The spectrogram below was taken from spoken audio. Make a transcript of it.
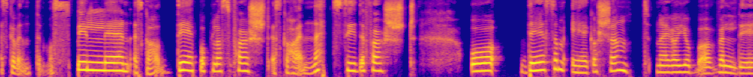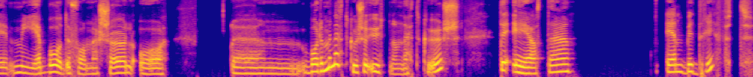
jeg skal vente med å spille inn, jeg skal ha det på plass først, jeg skal ha en nettside først. Og det som jeg har skjønt når jeg har jobba veldig mye, både for meg sjøl og um, Både med nettkurs og utenom nettkurs, det er at er en bedrift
